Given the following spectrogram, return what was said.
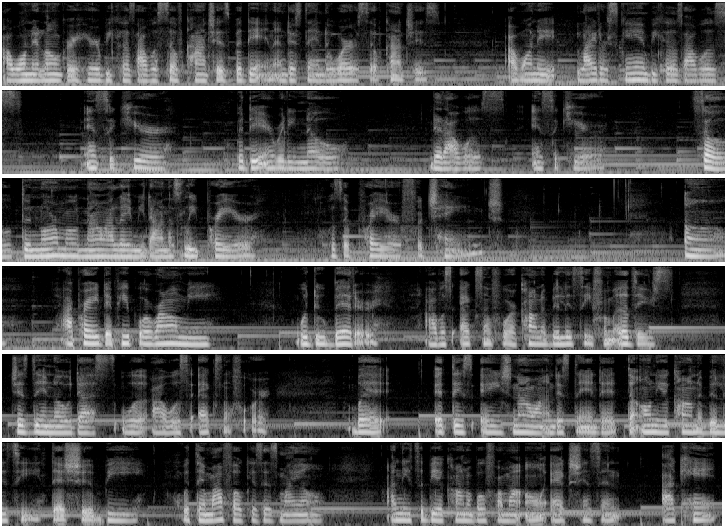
I wanted longer hair because I was self conscious but didn't understand the word self conscious. I wanted lighter skin because I was insecure but didn't really know that I was insecure. So the normal now I lay me down to sleep prayer was a prayer for change. Um, I prayed that people around me would do better. I was asking for accountability from others, just didn't know that's what I was asking for. But at this age now, I understand that the only accountability that should be within my focus is my own. I need to be accountable for my own actions, and I can't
